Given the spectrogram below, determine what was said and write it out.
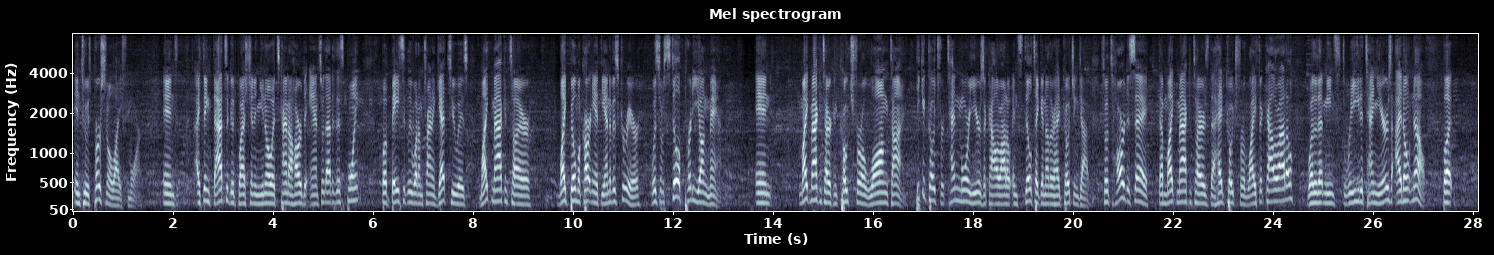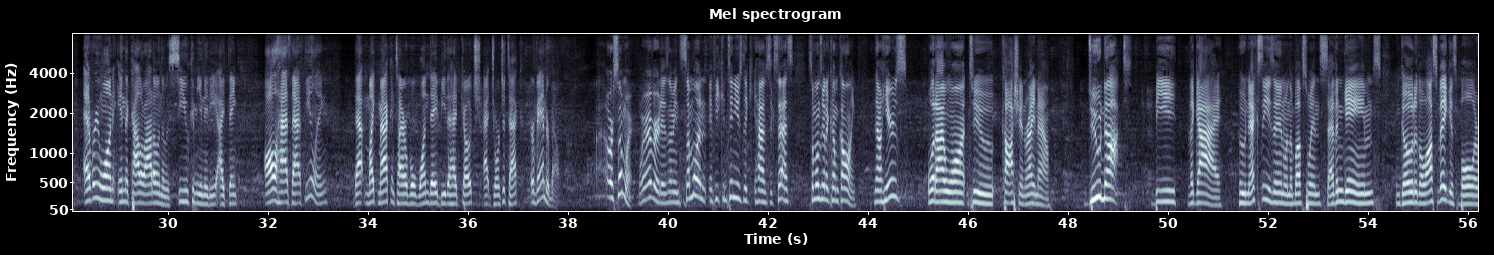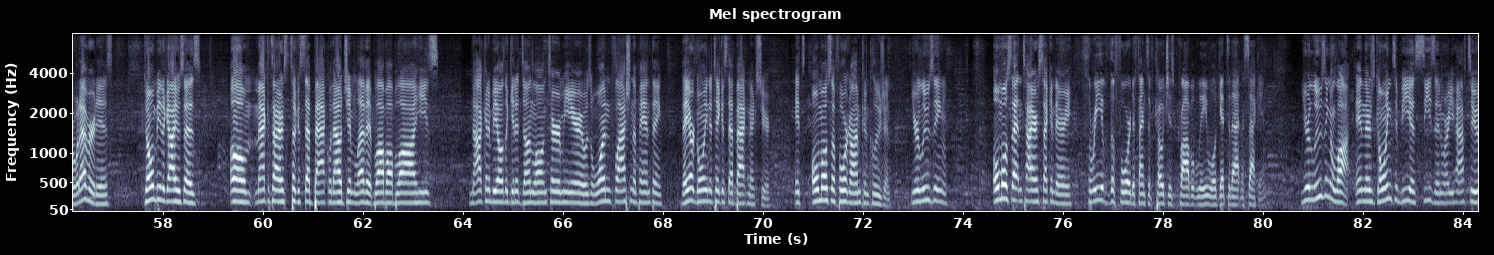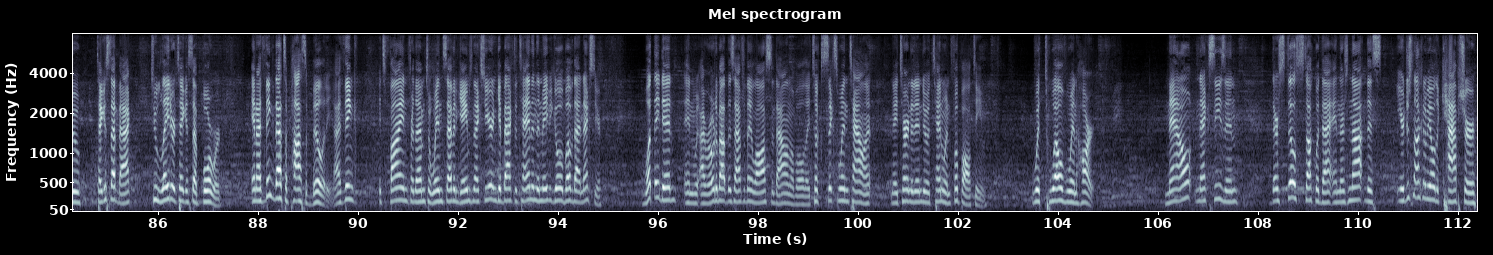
into his personal life more? And I think that's a good question. And you know, it's kind of hard to answer that at this point. But basically, what I'm trying to get to is Mike MacIntyre, like Bill McCartney at the end of his career, was still a pretty young man. And Mike MacIntyre can coach for a long time. He could coach for 10 more years at Colorado and still take another head coaching job. So it's hard to say that Mike MacIntyre is the head coach for life at Colorado. Whether that means three to 10 years, I don't know. But everyone in the Colorado and the CU community, I think, all has that feeling that Mike MacIntyre will one day be the head coach at Georgia Tech or Vanderbilt. Or somewhere, wherever it is. I mean, someone, if he continues to have success, someone's going to come calling. Now, here's what I want to caution right now do not be the guy who next season, when the Buffs win seven games and go to the Las Vegas Bowl or whatever it is, don't be the guy who says, oh, MacIntyre took a step back without Jim Leavitt, blah, blah, blah. He's not going to be able to get it done long term here. It was a one flash in the pan thing. They are going to take a step back next year. It's almost a foregone conclusion. You're losing almost that entire secondary. Three of the four defensive coaches, probably. We'll get to that in a second. You're losing a lot, and there's going to be a season where you have to take a step back to later take a step forward. And I think that's a possibility. I think it's fine for them to win seven games next year and get back to 10 and then maybe go above that next year. What they did, and I wrote about this after they lost at the Alamo Bowl, they took six win talent and they turned it into a 10 win football team with 12 win heart. Now, next season, they're still stuck with that, and there's not this, you're just not going to be able to capture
